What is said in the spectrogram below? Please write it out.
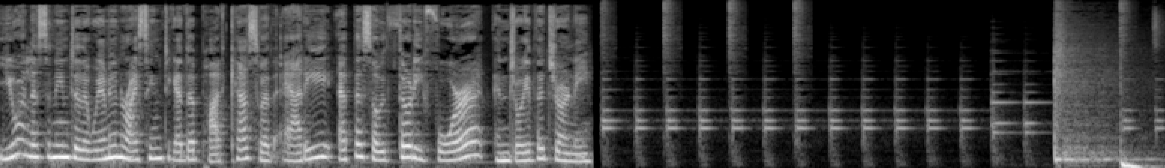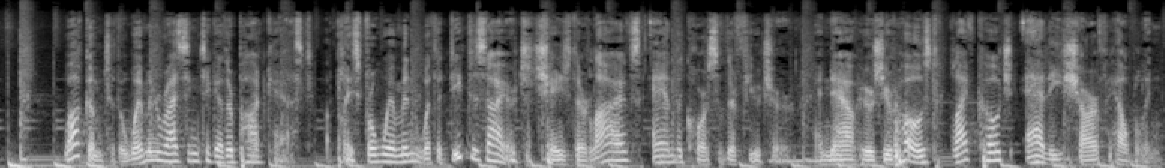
You are listening to the Women Rising Together podcast with Addie, episode 34. Enjoy the journey. Welcome to the Women Rising Together podcast, a place for women with a deep desire to change their lives and the course of their future. And now here's your host, life coach Addie Sharf Helbling.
